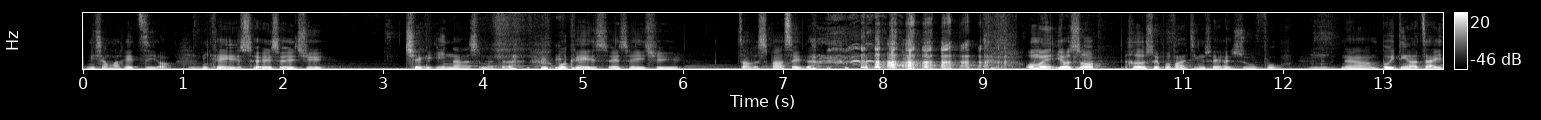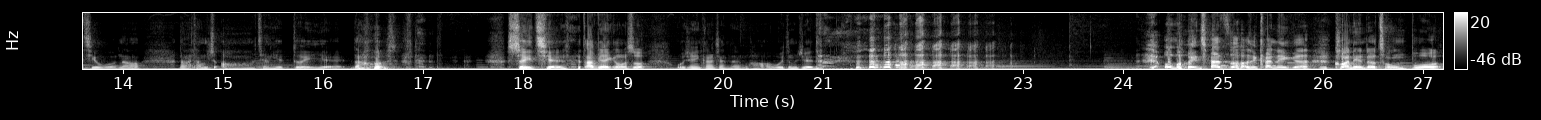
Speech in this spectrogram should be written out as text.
你想法可以自由，你可以随随意去 check in 啊什么的，我可以随随意去找个十八岁的。我们有时候河水不放井水，很舒服。嗯，那样不一定要在一起。哦然后然后他们就哦，这样也对耶。然后睡前大 B 还跟我说，我觉得你刚刚讲的很好，我怎么觉得？我们回家之后去看那个跨年的重播，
